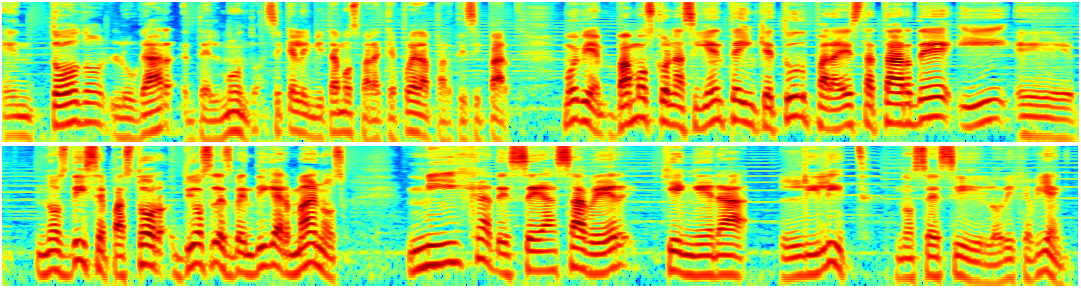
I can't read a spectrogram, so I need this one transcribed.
en todo lugar del mundo, así que le invitamos para que pueda participar. Muy bien, vamos con la siguiente inquietud para esta tarde y eh, nos dice, pastor, Dios les bendiga hermanos. Mi hija desea saber quién era Lilith. No sé si lo dije bien.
